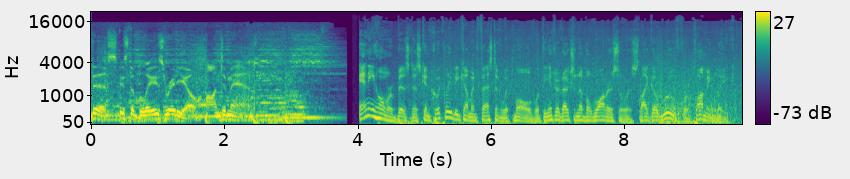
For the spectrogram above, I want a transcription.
This is the Blaze Radio on demand. Any home or business can quickly become infested with mold with the introduction of a water source like a roof or plumbing leak.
